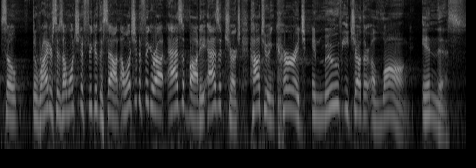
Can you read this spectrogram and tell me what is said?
so the writer says, I want you to figure this out. I want you to figure out as a body, as a church, how to encourage and move each other along in this.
